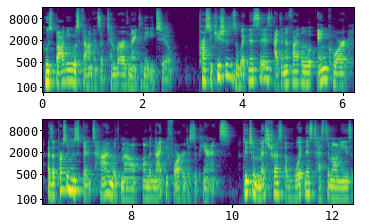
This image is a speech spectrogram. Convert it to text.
whose body was found in September of 1982. Prosecution's witnesses identified Little in court as a person who spent time with Mount on the night before her disappearance. Due to mistrust of witness testimonies,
